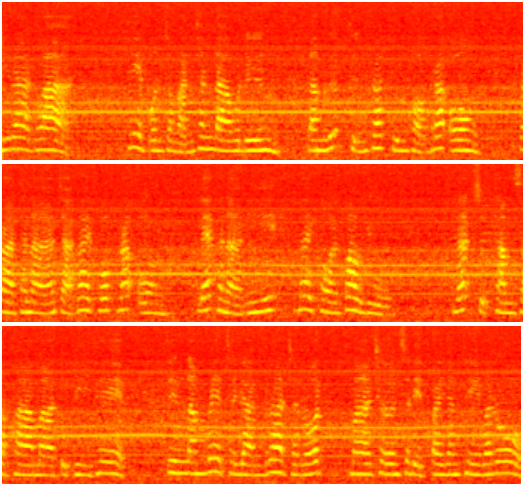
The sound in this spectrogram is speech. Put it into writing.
มิราชว่า เทพบนสวรรค์ชั้นดาวดึงลำลึกถึงพระคุณของพระองค์ ปรารถนาจะได้พบพระองค์ และขณะนี้ได้คอยเฝ้าอยู่ณสุธรรมสภามาตุดีเทพ จึงนำเวชยันราชรถมาเชิญเสด็จไปยังเทวโลก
